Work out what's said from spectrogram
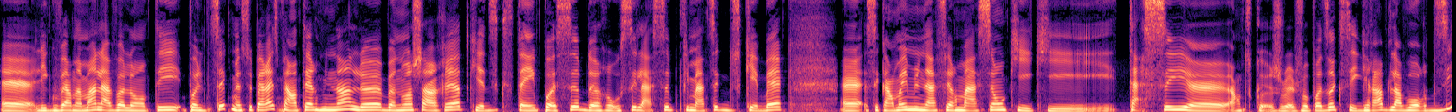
les gouvernements, la volonté politique. Monsieur Perez, puis en terminant, là, Benoît Charette qui a dit que c'était impossible de rehausser la cible climatique du Québec, c'est quand même une affirmation qui, est assez... en tout cas, je ne veux pas dire que c'est grave de l'avoir dit,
